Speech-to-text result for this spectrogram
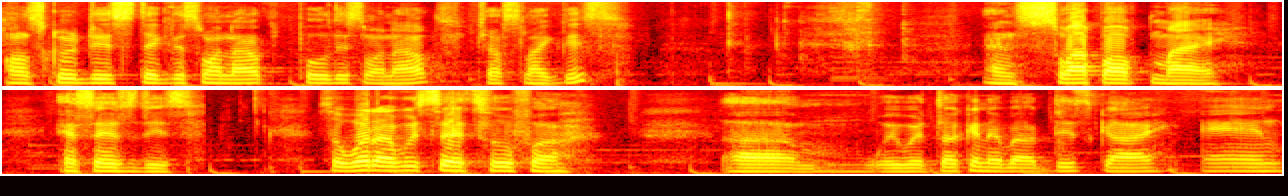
unscrew this, take this one out, pull this one out, just like this. And swap out my SSDs. So what have we said so far? Um, we were talking about this guy and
